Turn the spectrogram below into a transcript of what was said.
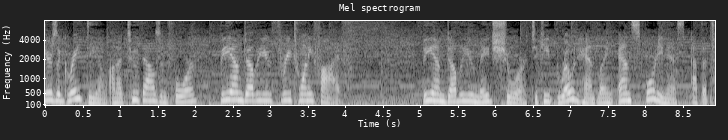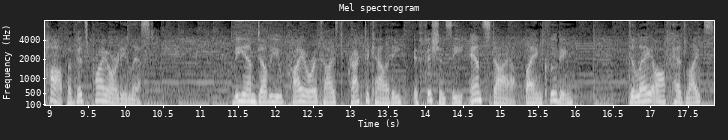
Here's a great deal on a 2004 BMW 325. BMW made sure to keep road handling and sportiness at the top of its priority list. BMW prioritized practicality, efficiency, and style by including delay off headlights,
